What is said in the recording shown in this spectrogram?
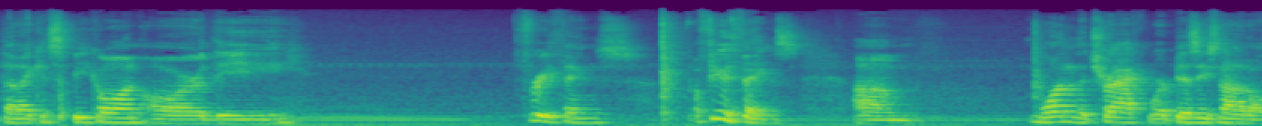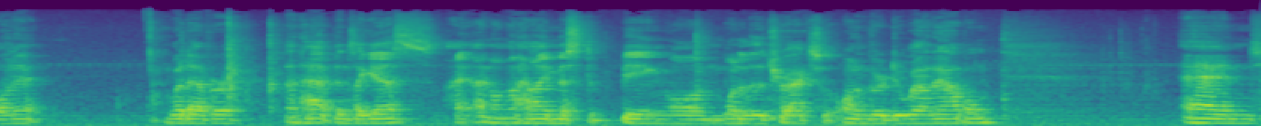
that I could speak on are the three things, a few things. Um, one, the track where Bizzy's not on it, whatever that happens, I guess. I, I don't know how I missed being on one of the tracks on their duet album. And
